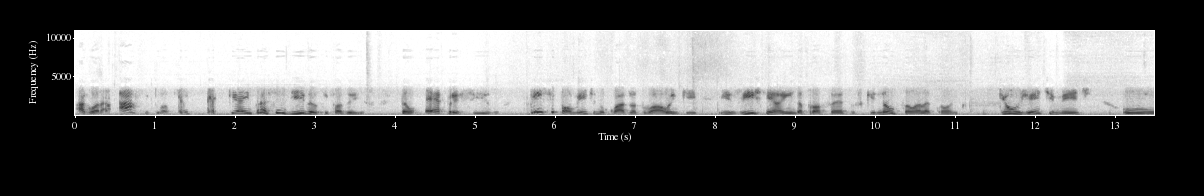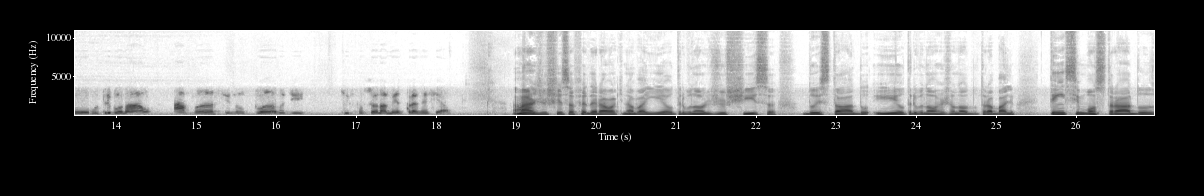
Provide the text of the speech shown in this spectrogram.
Agora, há situações que é imprescindível se fazer isso. Então, é preciso, principalmente no quadro atual, em que existem ainda processos que não são eletrônicos, que urgentemente o, o tribunal avance no plano de, de funcionamento presencial. A Justiça Federal aqui na Bahia, o Tribunal de Justiça do Estado e o Tribunal Regional do Trabalho têm se mostrado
